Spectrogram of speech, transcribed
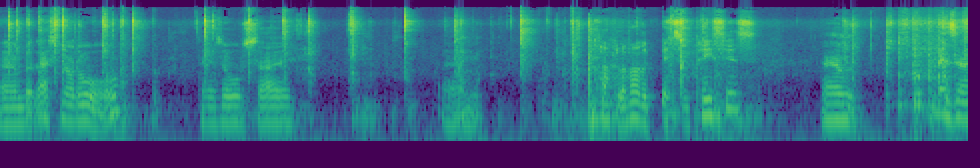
Um, but that's not all. There's also um, a couple of other bits and pieces. Um, there's a,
